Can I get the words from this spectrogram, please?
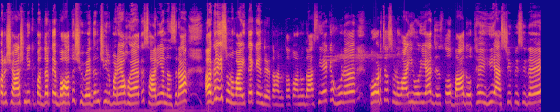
ਪ੍ਰਸ਼ਾਸਨਿਕ ਪੱਧਰ ਤੇ ਬਹੁਤ ਸੰਵੇਦਨਸ਼ੀਲ ਬਣਿਆ ਹੋਇਆ ਹੈ ਤੇ ਸਾਰੀਆਂ ਨਜ਼ਰਾਂ ਅਗਲੀ ਸੁਣਵਾਈ ਤੇ ਕੇਂਦਰਿਤ ਹਨ। ਤਾਂ ਤੁਹਾਨੂੰ ਦੱਸੀਏ ਕਿ ਹੁਣ ਕੋਰਟ 'ਚ ਸੁਣਵਾਈ ਹੋਈ ਹੈ, ਜਿਸ ਤੋਂ ਬਾਅਦ ਉੱਥੇ ਹੀ ਐਸਜੀਪੀਸੀ ਦੇ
